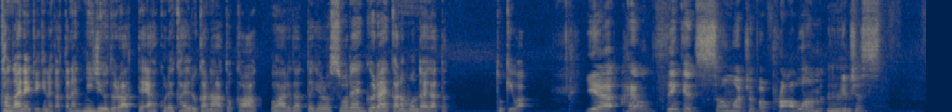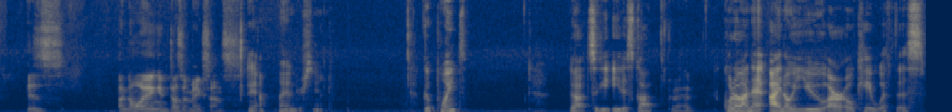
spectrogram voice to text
考えないといけなかったね20ドルあってあこれ買えるかなとかはあれだったけどそれぐらいかな問題だった時は Yeah, I don't think it's so much of a problem. It just is annoying and doesn't make sense. Yeah, I understand. Good point. では次いいですか?これはね, I know you are okay with this.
